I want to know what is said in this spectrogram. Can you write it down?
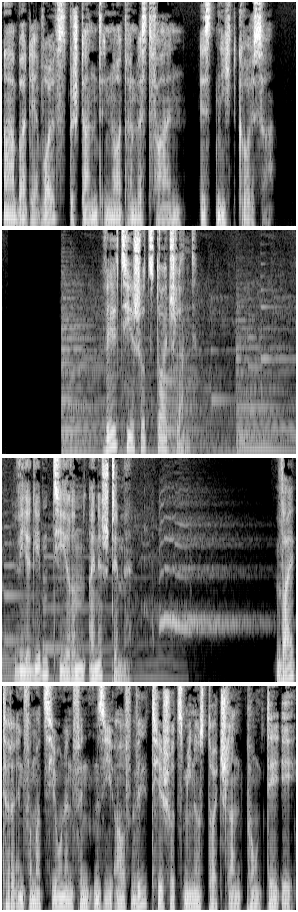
Aber der Wolfsbestand in Nordrhein-Westfalen ist nicht größer. Wildtierschutz Deutschland. Wir geben Tieren eine Stimme. Weitere Informationen finden Sie auf wildtierschutz-deutschland.de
